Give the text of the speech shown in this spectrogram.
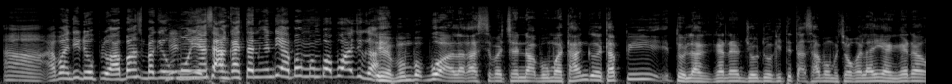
Ah, abang dia 20. Abang sebagai Dia- umur dia- yang seangkatan dengan dia, abang membuat-buat juga. Ya, membuat-buat lah rasa macam nak berumah tangga. Tapi itulah kadang jodoh kita tak sama macam orang lain kan. Kadang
